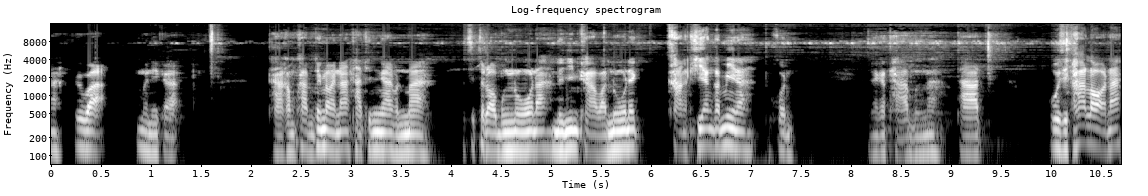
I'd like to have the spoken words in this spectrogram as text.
นะคือว่ามื้อนี้ก็ถาคำๆจังหน่อยนะถาทีมงานเพิ่นมาสิจะรอเบิ่งหนูนะได้ยินข่าวว่าหนูในข้างเที่ยงก็มีนะทุกคนแล้วก็ถามเบิ่งนะถา กูสิพารอนะ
